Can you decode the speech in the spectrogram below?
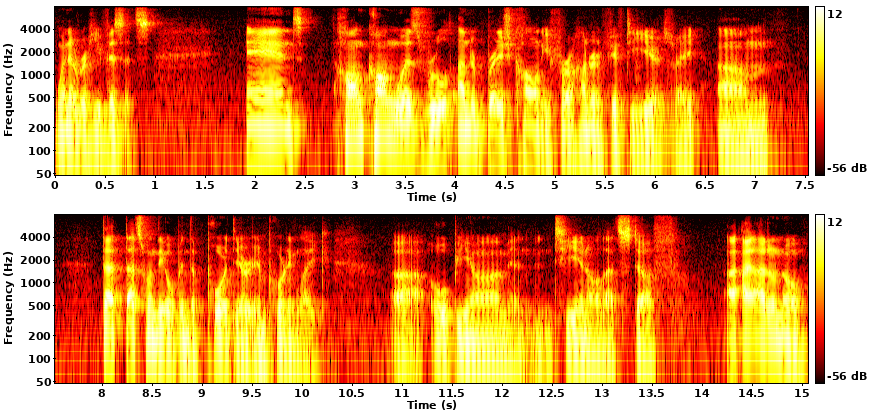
whenever he visits. And Hong Kong was ruled under British colony for 150 years, right? Um, that that's when they opened the port. They were importing like uh, opium and, and, tea and all that stuff. I, I, I don't know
